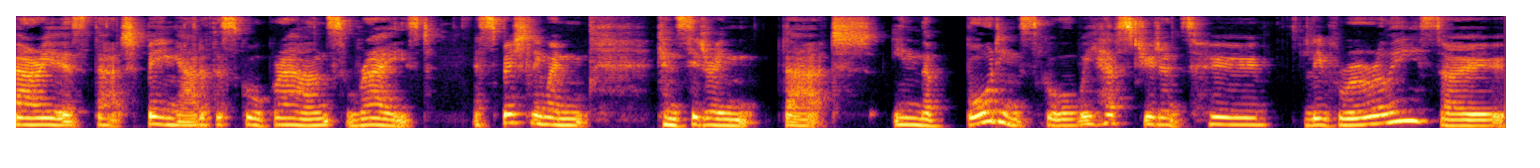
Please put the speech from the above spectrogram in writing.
barriers that being out of the school grounds raised, especially when considering that in the boarding school, we have students who live rurally, so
